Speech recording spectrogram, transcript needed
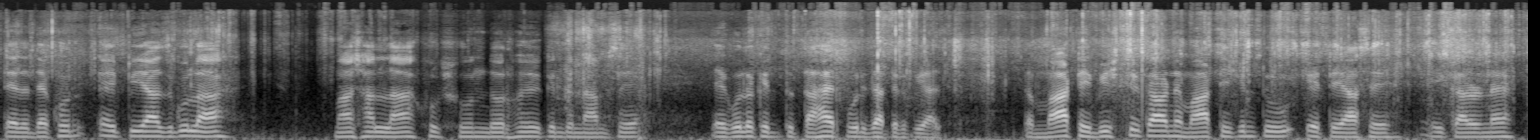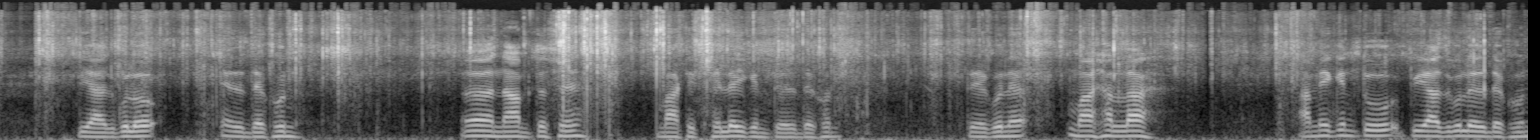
তো এই দেখুন, এই পেঁয়াজগুলা মাশাল্লাহ খুব সুন্দর হয়ে কিন্তু নামছে। এগুলো কিন্তু তাহারপুরি জাতের পেঁয়াজ। তো মাটি, বৃষ্টির কারণে মাটি কিন্তু এতে আছে। এই কারণে পেঁয়াজগুলো দেখুন নামতেছে। মাটি ঠেলেই কিন্তু দেখুন। তো এগুলো মাশাল্লাহ আমি কিন্তু পেঁয়াজগুলো দেখুন,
